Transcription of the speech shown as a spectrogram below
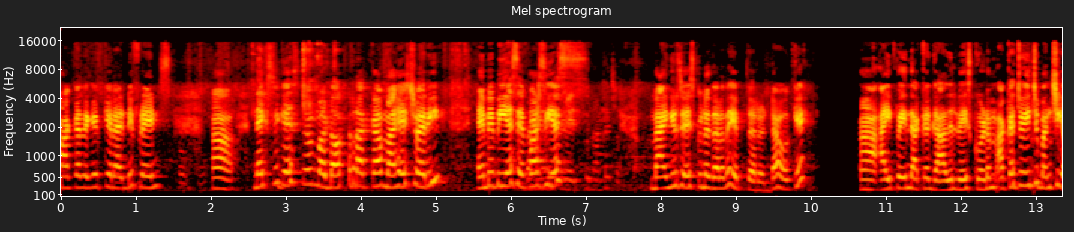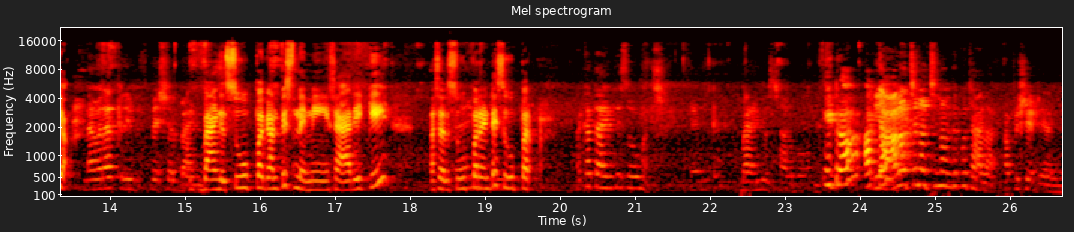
మా అక్క దగ్గరికి రండి ఫ్రెండ్స్ నెక్స్ట్ గెస్ట్ మా డాక్టర్ అక్క మహేశ్వరి ఎంబీబీఎస్ ఎఫ్ఆర్సిఎస్ బ్యాంగిల్స్ వేసుకున్న తర్వాత చెప్తారంట ఓకే? అయిపోయింది అక్క గాజులు వేసుకోవడం. అక్క చూపించి మంచిగా. బ్యాంగిల్స్ సూపర్ కనిపిస్తున్నాయి మీ శారీకి. అసలు సూపర్ అంటే సూపర్ అక్క thank you so much bangles చాలా బాగున్నాయి. ఇట్రా ఆలోచన వచ్చినందుకు చాలా అప్రిషియేట్ చేయాలి.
